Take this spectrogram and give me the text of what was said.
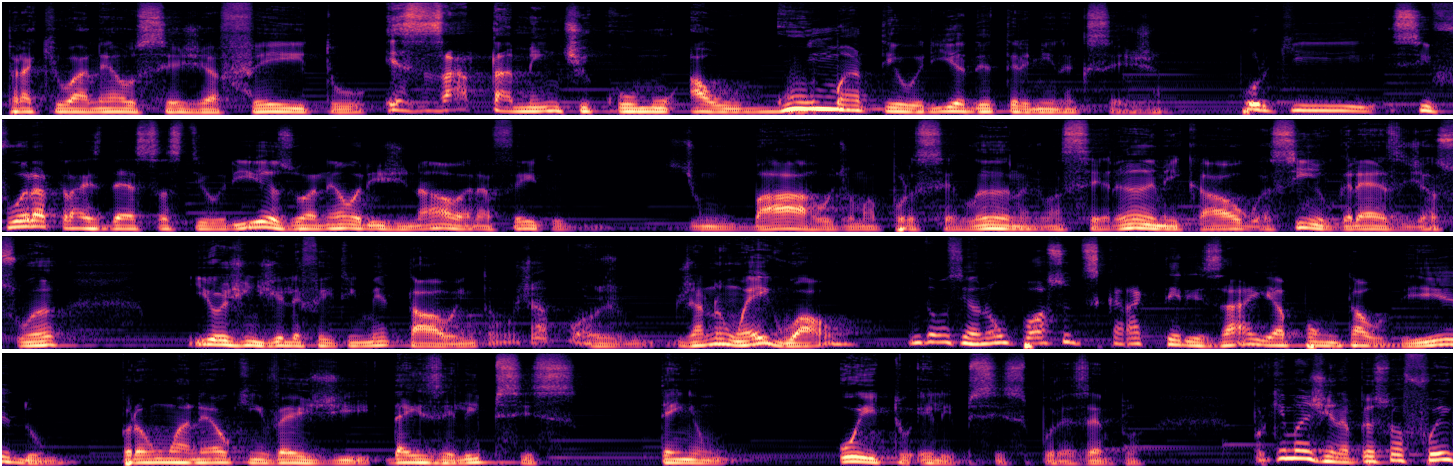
para que o anel seja feito exatamente como alguma teoria determina que seja. Porque se for atrás dessas teorias, o anel original era feito de um barro, de uma porcelana, de uma cerâmica, algo assim, o Grès de Assuan, e hoje em dia ele é feito em metal, então já, já não é igual. Então assim, eu não posso descaracterizar e apontar o dedo para um anel que em vez de 10 elipses tenham 8 elipses, por exemplo. Porque imagina, a pessoa foi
